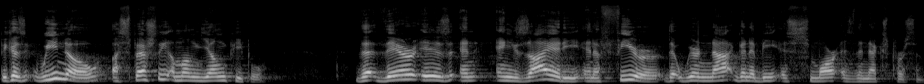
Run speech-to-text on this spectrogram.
Because we know, especially among young people, that there is an anxiety and a fear that we're not going to be as smart as the next person,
